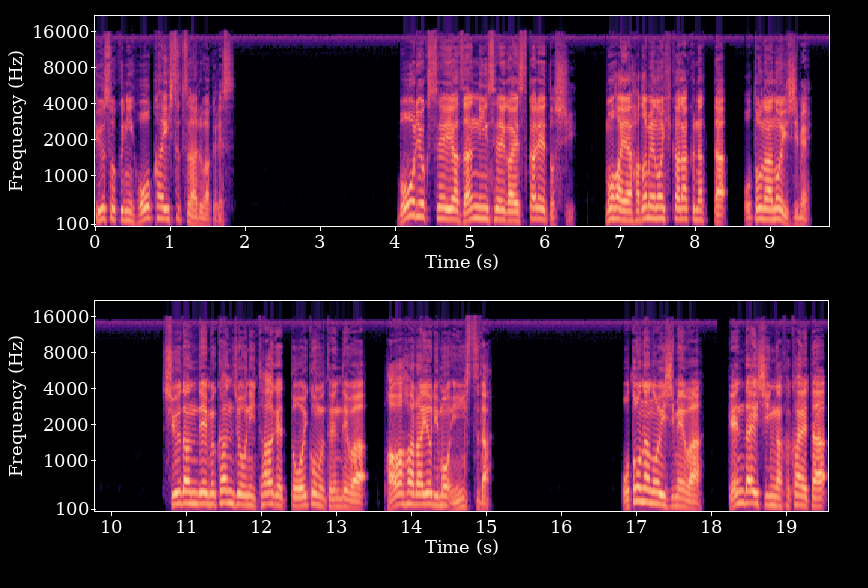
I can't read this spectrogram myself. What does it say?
急速に崩壊しつつあるわけです。暴力性や残忍性がエスカレートし、もはや歯止めの効かなくなった大人のいじめ。集団で無感情にターゲットを追い込む点では、パワハラよりも陰湿だ。大人のいじめは、現代人が抱えた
